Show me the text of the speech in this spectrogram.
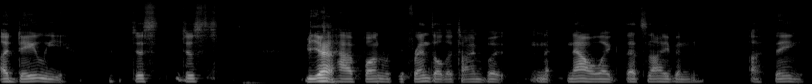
a daily, just, just to Yeah, have fun with your friends all the time. But n- now, like, that's not even a thing.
